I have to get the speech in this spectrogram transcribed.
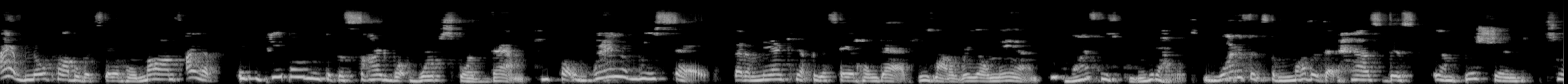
I have no problem with stay at home moms. I have, people need to decide what works for them. But when we say that a man can't be a stay-at-home dad. He's not a real man. What if he's great at it? What if it's the mother that has this ambition to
